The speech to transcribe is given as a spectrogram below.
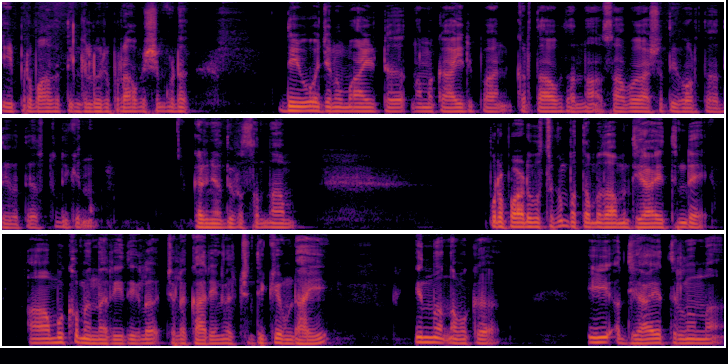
ഈ പ്രഭാതത്തിങ്കിൽ ഒരു പ്രാവശ്യം കൂടെ ദൈവോചനവുമായിട്ട് നമുക്കായിരിക്കാൻ കർത്താവ് തന്ന സാവകാശത്തെ ഓർത്ത് ദൈവത്തെ സ്തുതിക്കുന്നു. കഴിഞ്ഞ ദിവസം നാം പുറപ്പാട് പുസ്തകം പത്തൊമ്പതാം അധ്യായത്തിന്റെ ആമുഖം എന്ന രീതിയിൽ ചില കാര്യങ്ങൾ ചിന്തിക്കുകയുണ്ടായി. ഇന്ന് നമുക്ക് ഈ അധ്യായത്തിൽ നിന്ന്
